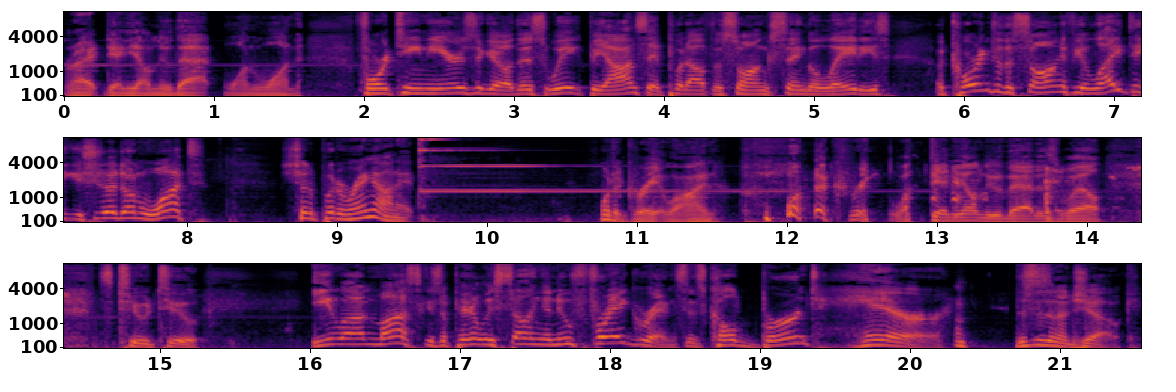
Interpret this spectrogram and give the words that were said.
Right, Danielle knew that. 1 1. 14 years ago this week, Beyonce put out the song Single Ladies. According to the song, if you liked it, you should have done what? Should have put a ring on it. What a great line. what a great line. Danielle knew that as well. It's 2 2. Elon Musk is apparently selling a new fragrance. It's called Burnt Hair. this isn't a joke,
